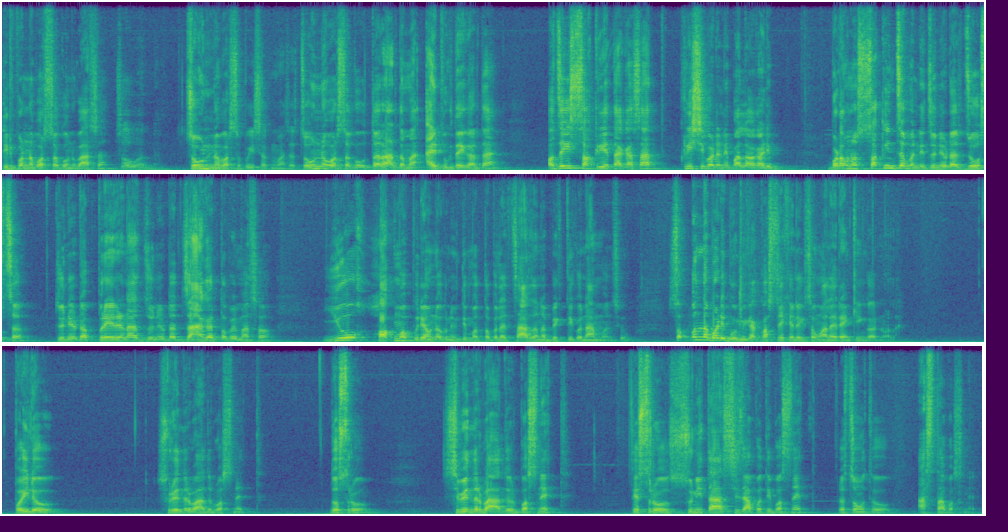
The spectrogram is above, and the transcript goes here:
त्रिपन्न वर्षको हुनुभएको छ। चौवन्न। चौन्न वर्ष पुगिसक्नु भएको छ। चौन्न वर्षको उत्तरार्धमा आइपुग्दै गर्दा अझै सक्रियताका साथ कृषिबाट नेपाललाई अगाडि बढाउन सकिन्छ भन्ने जुन एउटा जोस छ जुन एउटा प्रेरणा जुन एउटा जाँगर तपाईँमा छ यो हकमा पुर्याउनको निम्ति म तपाईँलाई चारजना व्यक्तिको नाम भन्छु। सबभन्दा बढी भूमिका कसले खेलेको छ उहाँलाई ऱ्याङ्किङ गर्नु होला। पहिलो सुरेन्द्रबहादुर बस्नेत। दोस्रो शिवेन्द्रबहादुर बस्नेत। तेस्रो सुनिता सिजापति बस्नेत र चौथो आस्था बस्नेत।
